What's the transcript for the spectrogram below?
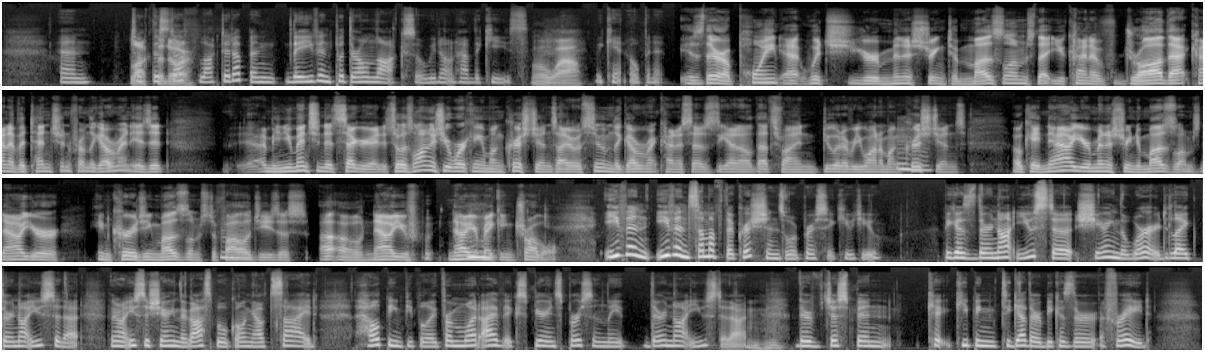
and Locked took the, the door. stuff locked it up and they even put their own lock so we don't have the keys oh wow. we can't open it Is there a point at which you're ministering to Muslims that you kind of draw that kind of attention from the government? Is it I mean, you mentioned it's segregated. So as long as you're working among Christians, I assume the government kind of says, "Yeah, know, that's fine. Do whatever you want among Mhm. Christians." Okay, now you're ministering to Muslims. Now you're encouraging Muslims to follow Jesus. Uh-oh, now you've now you're Mhm. making trouble. even even some of the christians will persecute you because they're not used to sharing the word like they're not used to that they're not used to sharing the gospel going outside helping people like from what i've experienced personally they're not used to that Mhm. they've just been ke- keeping together because they're afraid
